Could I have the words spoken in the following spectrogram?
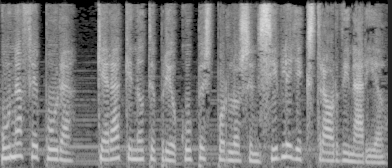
Una fe pura, que hará que no te preocupes por lo sensible y extraordinario.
